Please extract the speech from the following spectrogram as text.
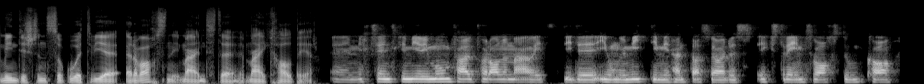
mindestens so gut wie Erwachsene, meint der Mike Halber. Ähm, ich sehe es bei mir im Umfeld, vor allem auch jetzt in der jungen Mitte. Wir haben das Jahr ein extremes Wachstum gehabt.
